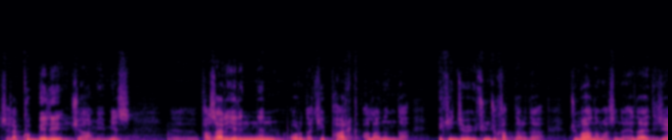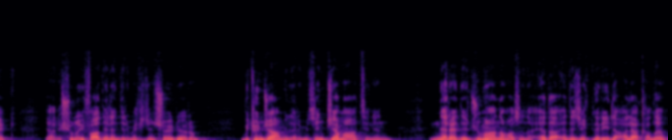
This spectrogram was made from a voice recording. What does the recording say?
Mesela Kubbeli camimiz e, pazar yerinin oradaki park alanında ikinci ve üçüncü katlarda cuma namazını eda edecek. Yani şunu ifadelendirmek için söylüyorum. Bütün camilerimizin cemaatinin nerede cuma namazını eda edecekleriyle alakalı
